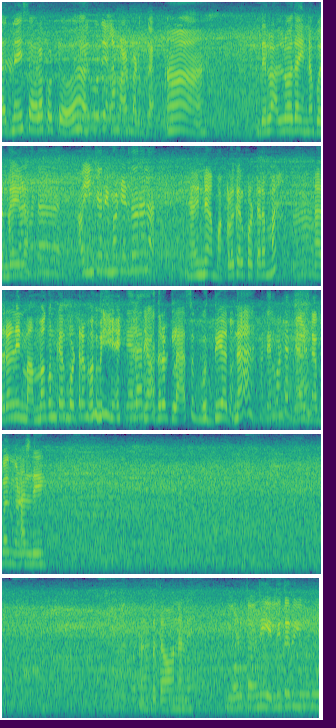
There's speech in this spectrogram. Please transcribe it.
ಹದಿನೈದು ಸಾವಿರ ಕೊಟ್ಟು. ಇರೋದು ಎಲ್ಲ ಮಾಡಿ ಮಾಡುದ ಹಾ ಅದೆಲ್ಲ ಅಲ್ಲೋದ ಇನ್ನ ಬಂದೇ ಇಲ್ಲ. ಇನ್ನ ಇಂಚ ರಿಮೋಟ್ ಹಿಡ್ದವ್ರಲ್ಲ? ಇನ್ನು ಮಕ್ಳು ಕೆಲ್ ಕೊಟ್ಟಾರಮ್ಮ. ಅದ್ರಲ್ಲಿ ನಿನ್ನ ಮೊಮ್ಮಗನ ಕೆಲ್ ಕೊಟ್ರ ಮಮ್ಮಿ. ಎಲ್ಲ? ಯಾವ್ದಾರು ಗ್ಲಾಸ್ ಗುದ್ದಿ ಅದನ್ನ ಡಬ್ಬಲ್ ಅಲ್ಲಿ. ಅವನಲ್ಲಿ. ನೋಡ್ತಾವನಿ ಎಲ್ಲಿದ್ದಾರೆ ಇವರು?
